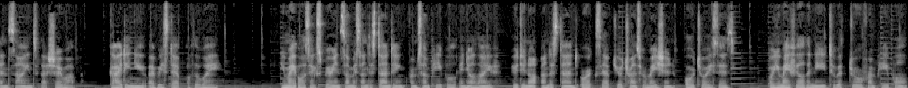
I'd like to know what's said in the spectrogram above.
and signs that show up guiding you every step of the way. You may also experience some misunderstanding from some people in your life who do not understand or accept your transformation or choices, or you may feel the need to withdraw from people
